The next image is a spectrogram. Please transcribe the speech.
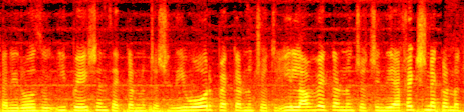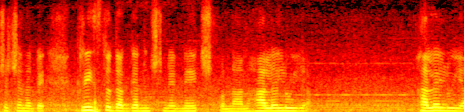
కానీ ఈరోజు ఈ పేషెన్స్ ఎక్కడి నుంచి వచ్చింది? ఈ ఓర్పు ఎక్కడి నుంచి వచ్చింది? ఈ లవ్ ఎక్కడి నుంచి వచ్చింది? ఈ ఎఫెక్షన్ ఎక్కడి నుంచి వచ్చిందంటే క్రీస్తు దగ్గర నుంచి నేను నేర్చుకున్నాను. హలలుయ హలలుయ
